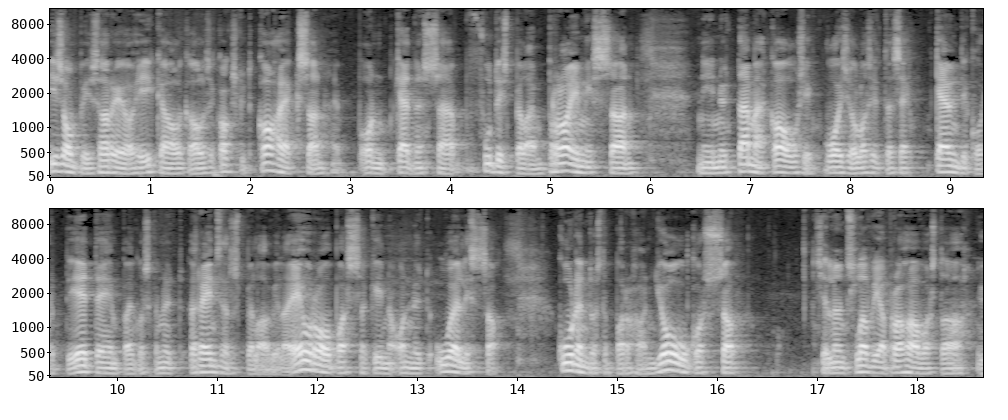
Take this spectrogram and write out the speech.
isompiin sarjoihin. Ikä alkaa olla se 28, on käytännössä futispelaajan primissaan. Niin nyt tämä kausi voisi olla sitten se käyntikortti eteenpäin, koska nyt Rangers pelaa vielä Euroopassakin, on nyt Uelissa 16 parhaan joukossa. Siellä nyt Slavia Praha vastaa 1-1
